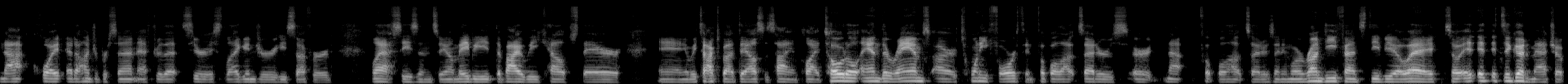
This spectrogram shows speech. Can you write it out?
not quite at 100% after that serious leg injury he suffered last season. So, you know, maybe the bye week helps there. And we talked about Dallas's high implied total, and the Rams are 24th in football outsiders, or not football outsiders anymore, run defense, DVOA. So it, it, it's a good matchup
